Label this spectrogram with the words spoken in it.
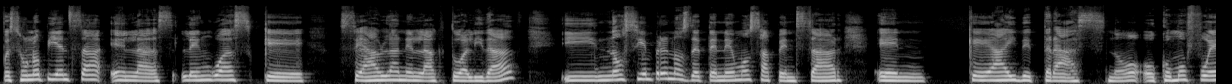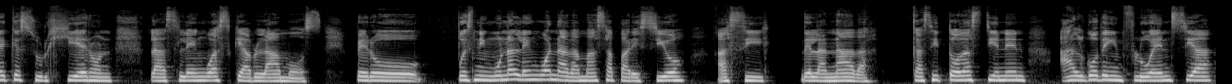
pues uno piensa en las lenguas que se hablan en la actualidad y no siempre nos detenemos a pensar en qué hay detrás, ¿no? O cómo fue que surgieron las lenguas que hablamos. Pero pues ninguna lengua nada más apareció así de la nada. Casi todas tienen algo de influencia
